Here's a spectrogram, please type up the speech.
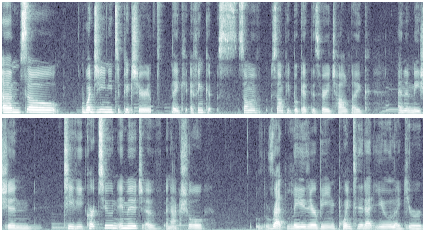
Um, so what do you need to picture? Like I think some of some people get this very childlike animation TV cartoon image of an actual red laser being pointed at you like you're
